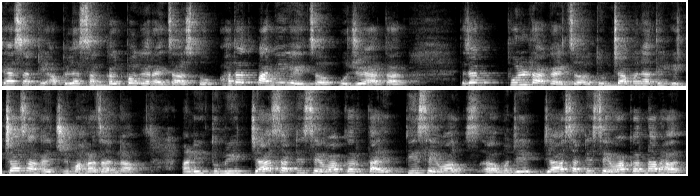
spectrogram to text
त्यासाठी आपल्याला संकल्प करायचा असतो. हातात पाणी घ्यायचं उजव्या हातात त्याच्यात फूल टाकायचं तुमच्या मनातील इच्छा सांगायची महाराजांना. आणि तुम्ही ज्यासाठी सेवा करताय ती सेवा म्हणजे ज्यासाठी सेवा करणार आहात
